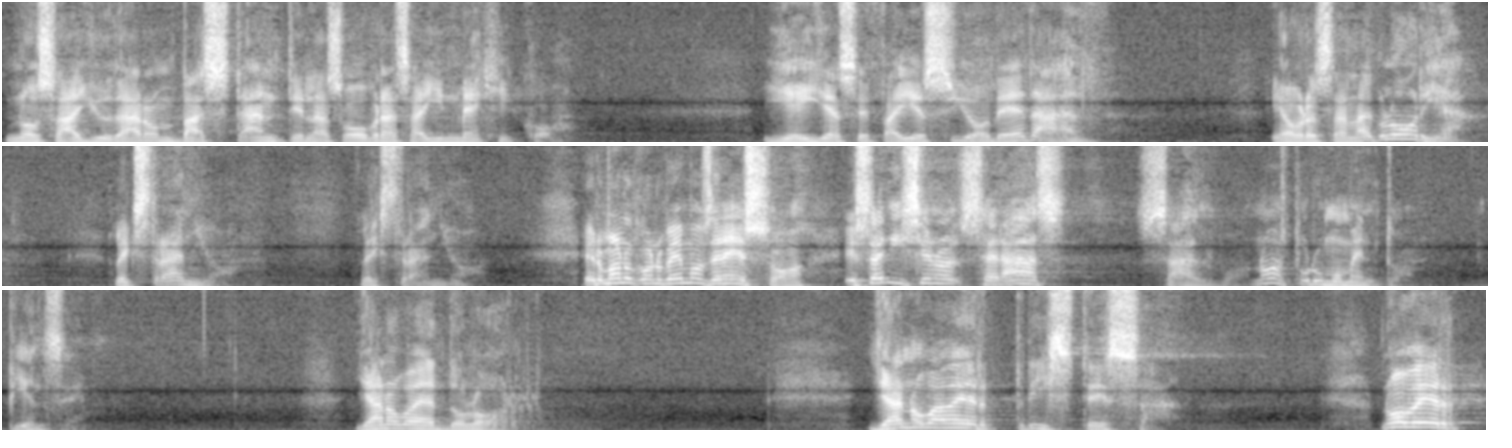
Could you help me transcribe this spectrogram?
nos ayudaron bastante en las obras ahí en México. Y ella se falleció de edad y ahora está en la gloria. Le extraño, le extraño. Hermano, cuando vemos en eso, está diciendo, serás salvo. No es por un momento, piense. Ya no va a haber dolor. Ya no va a haber tristeza. No va a haber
